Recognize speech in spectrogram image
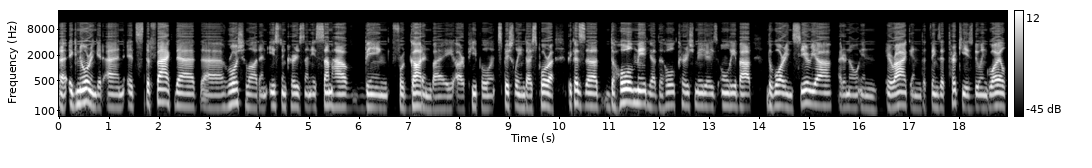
uh, ignoring it. And it's the fact that uh, Rojhelat and Eastern Kurdistan is somehow being forgotten by our people, especially in diaspora, because uh, the whole media, the whole Kurdish media is only about the war in Syria, I don't know, in Iraq and the things that Turkey is doing, while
